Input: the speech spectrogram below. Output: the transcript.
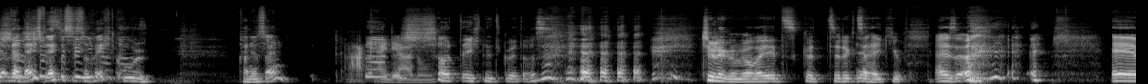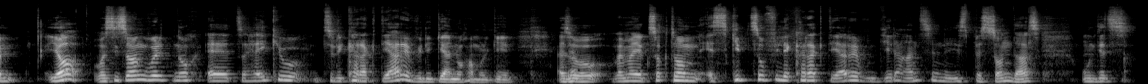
Ja, wer weiß, vielleicht ist es doch echt cool. Kann ja sein. Ah, keine Das Ahnung. schaut echt nicht gut aus. Entschuldigung, aber jetzt gut zurück zu Ja. Haikyuu. Also, ähm, ja, was ich sagen wollte noch äh, zu Haikyuu, zu den Charaktere würde ich gerne noch einmal gehen. Also, weil wir ja gesagt haben, es gibt so viele Charaktere und jeder einzelne ist besonders. Und jetzt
